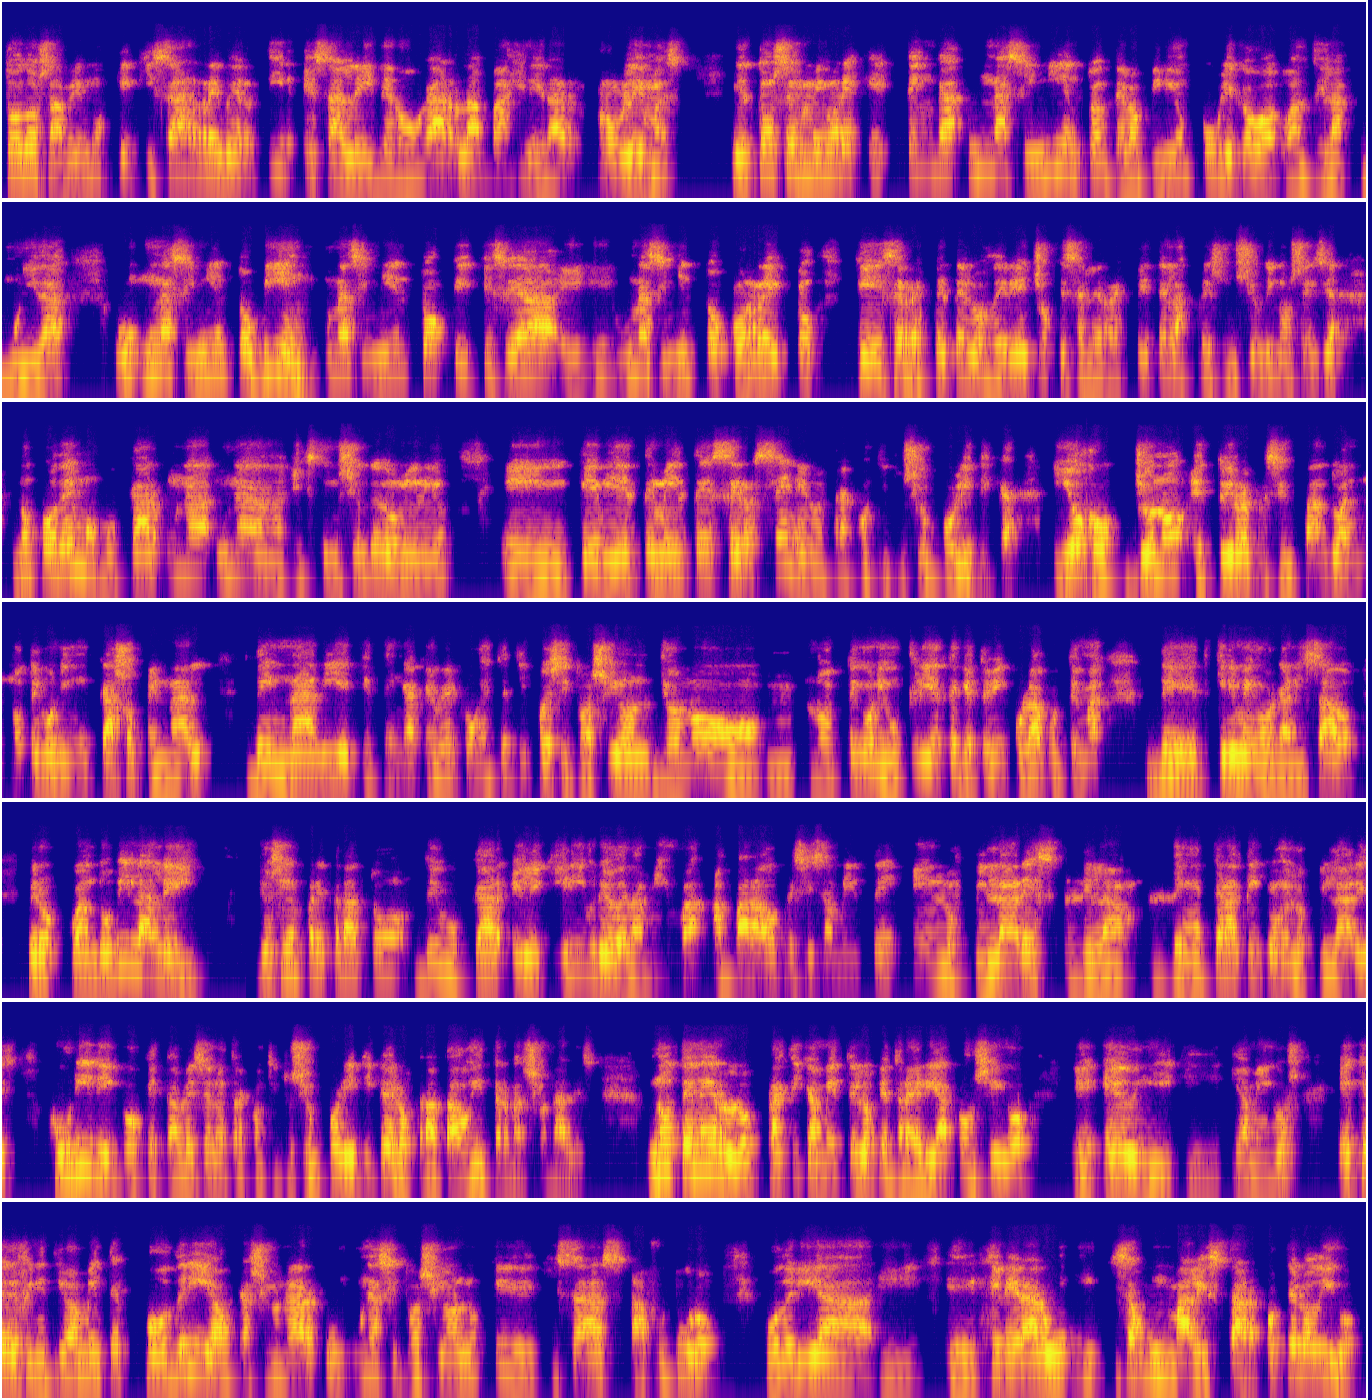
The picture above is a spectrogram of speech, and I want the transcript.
todos sabemos que quizás revertir esa ley, derogarla, va a generar problemas y entonces mejor es que tenga un nacimiento ante la opinión pública o, ante la comunidad, un, nacimiento bien, un nacimiento que, sea eh, eh, un nacimiento correcto, que se respeten los derechos, que se le respeten las presunción de inocencia. No podemos buscar una, una extinción de dominio eh, que evidentemente cercene nuestra constitución política. Y ojo, yo no estoy representando, no tengo ningún caso penal de nadie que tenga que ver con este tipo de situación. Yo no, no tengo ningún cliente que esté vinculado con temas de crimen organizado, pero cuando vi la ley, yo siempre trato de buscar el equilibrio de la misma, amparado precisamente en los pilares de la, democráticos, en los pilares jurídicos que establece nuestra constitución política y los tratados internacionales. No tenerlo prácticamente lo que traería consigo eh, Edwin y amigos es que definitivamente podría ocasionar una situación que quizás a futuro podría eh, eh, generar un, quizás un malestar. ¿Por qué lo digo?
